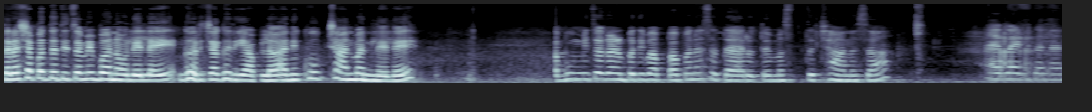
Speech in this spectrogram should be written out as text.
तर अशा पद्धतीचं मी बनवलेलं आहे. घरच्या घरी आपलं आणि खूप छान बनलेलं आहे. भूमीचा गणपती बाप्पा पण असा तयार होतोय. मस्त छान असा. व्हाईट कलर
